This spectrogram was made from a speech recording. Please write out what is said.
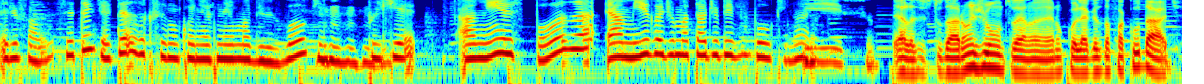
ele fala: "Você tem certeza que você não conhece nenhuma Bibi Bolkin? Porque a minha esposa é amiga de uma tal de Bibi Bolkin, não é?" Isso. Elas estudaram juntos, elas eram colegas da faculdade.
